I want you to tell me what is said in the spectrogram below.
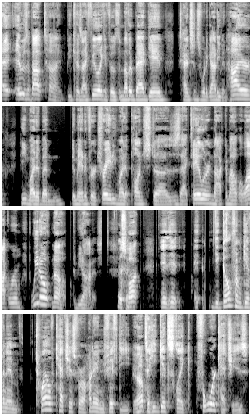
it was about time because I feel like if it was another bad game, tensions would have got even higher. He might have been demanding for a trade. He might have punched uh, Zac Taylor and knocked him out in the locker room. We don't know, to be honest. Listen, But it, it, it you go from giving him 12 catches for 150 Yep. to he gets like four catches,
